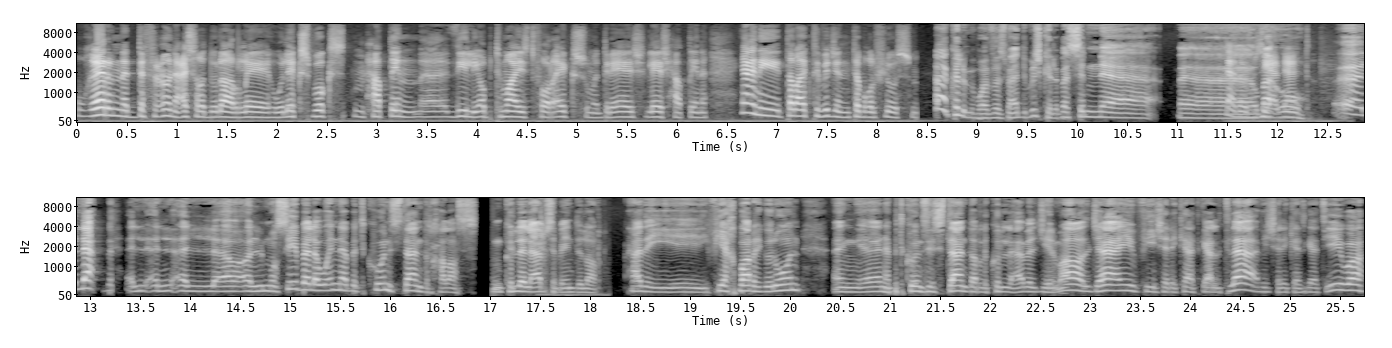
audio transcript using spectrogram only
وغير إن تدفعون 10 دولار ليه وال Xbox محاطين آه، ذي اللي optimized for X ومدري إيش ليش حاطينه يعني ترى Activision تبغى الفلوس آه كلهم يبغون فلوس ما عندي مشكلة بس إن آه لا بزيادة أوه. عاد. آه لا ال- ال- ال- المصيبة لو إنها بتكون standard خلاص من كل الألعاب 70 دولار هذه في أخبار يقولون إن إنها بتكون standard لكل العاب الجيل ما- الجاي في شركات قالت لا في شركات قالت إيوه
